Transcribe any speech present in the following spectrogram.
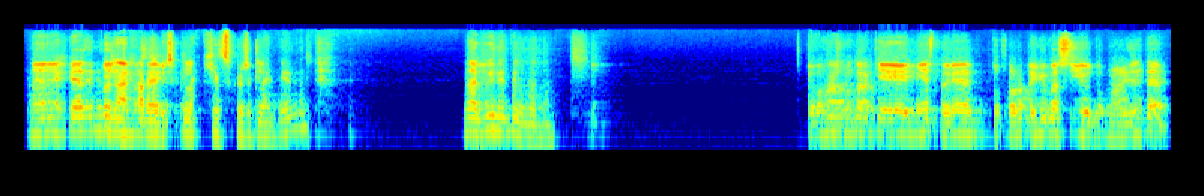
Ναι, ναι, χρειάζεται Μπορεί να και χορεύει γυμναστική. κλακέτες χωρίς κλακέτες. Δεν θα πείτε τίποτα. Εγώ θα σας πω τώρα και μια ιστορία. Το χορό του Αγίου Βασιλείου, το γνωρίζετε;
